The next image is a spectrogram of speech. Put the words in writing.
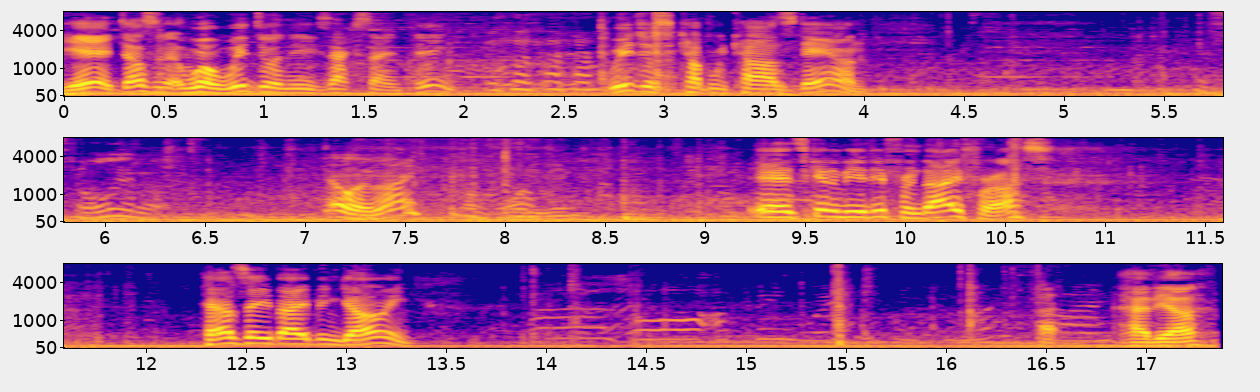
Yeah, doesn't it? Well, we're doing the exact same thing. we're just a couple of cars down. It's all in it. Hello, mate. Yeah, it's going to be a different day for us. How's eBay been going? oh, I've been working for months, so Ha- have ya? just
